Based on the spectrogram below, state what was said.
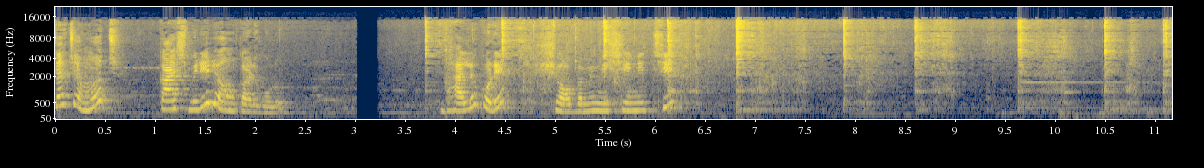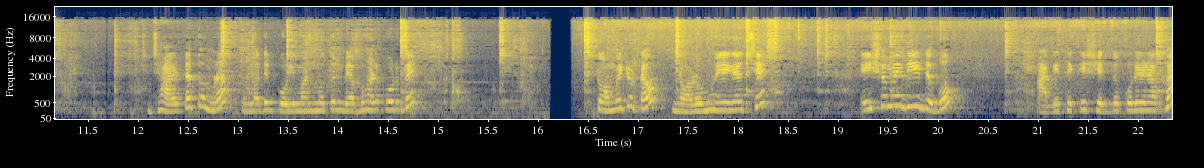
চা চামচ, কাশ্মীরি লঙ্কার গুঁড়ো। ভালো করে সব আমি মিশিয়ে নিচ্ছি। ঝালটা তোমরা তোমাদের পরিমাণ মতন ব্যবহার করবে। টমেটোটাও নরম হয়ে গেছে। এই সময় দিয়ে দেব আগে থেকে সেদ্ধ করে রাখা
